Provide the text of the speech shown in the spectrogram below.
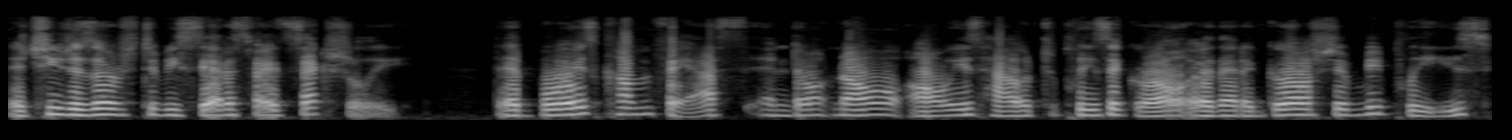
that she deserves to be satisfied sexually. That boys come fast and don't know always how to please a girl, or that a girl should be pleased.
